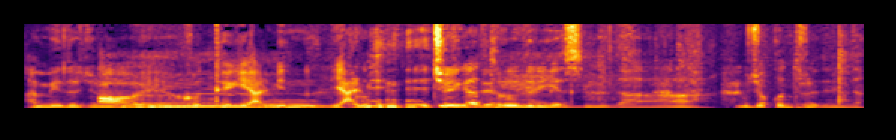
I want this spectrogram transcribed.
안 믿어주는 아, 거예요. 예. 그거 되게 얄밉는, 얄밉는 저희가 얘기인데? 들어드리겠습니다. 무조건 들어드립니다.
